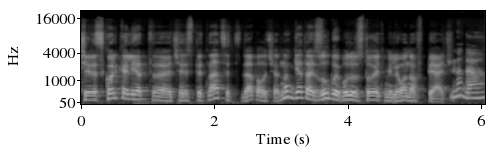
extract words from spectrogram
через сколько лет? Э, через 15, да, получается? Ну, где-то зубы будут стоить миллионов 5. Ну да.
